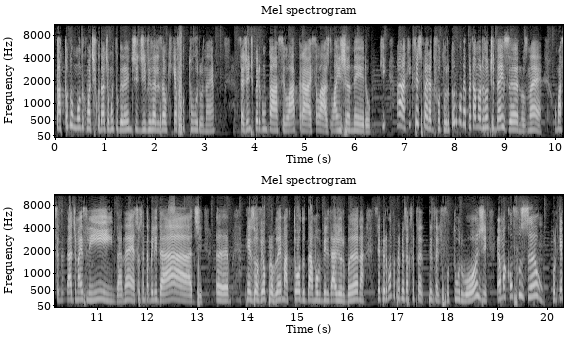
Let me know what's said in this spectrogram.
tá todo mundo com uma dificuldade muito grande de visualizar o que é futuro, né? Se a gente perguntasse lá atrás, sei lá, lá em janeiro, que, ah, o que, que você espera do futuro? Todo mundo vai pensar no horizonte de 10 anos, né? Uma cidade mais linda, né? Sustentabilidade, uh, resolver o problema todo da mobilidade urbana. Você pergunta para a pessoa que você pensa de futuro hoje, é uma confusão, porque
